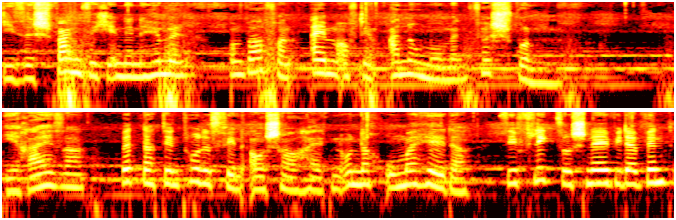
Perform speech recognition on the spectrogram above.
Diese schwang sich in den Himmel und war von einem auf den anderen Moment verschwunden. Ihr Reiser wird nach den Todesfeen Ausschau halten und nach Oma Hilda. Sie fliegt so schnell wie der Wind,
